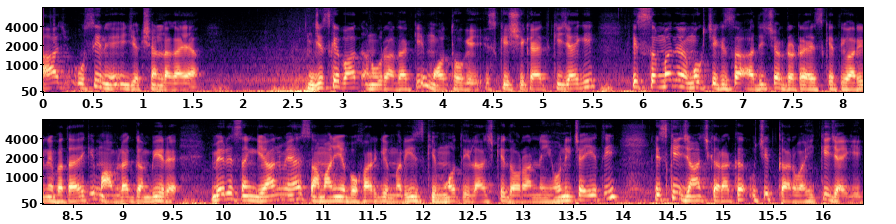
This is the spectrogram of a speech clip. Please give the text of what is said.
आज उसी ने इंजेक्शन लगाया, जिसके बाद अनुराधा की मौत हो गई। इसकी शिकायत की जाएगी। इस संबंध में मुख्य चिकित्सा अधीक्षक डॉक्टर एस के तिवारी ने बताया कि मामला गंभीर है। मेरे संज्ञान में है, सामान्य बुखार के मरीज़ की मौत इलाज के दौरान नहीं होनी चाहिए थी। इसकी जाँच कराकर उचित कार्रवाई की जाएगी।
